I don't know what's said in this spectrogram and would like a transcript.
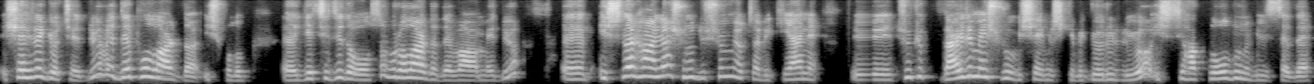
e, şehre göç ediyor ve depolarda iş bulup geçici de olsa buralarda devam ediyor. İşçiler hala şunu düşünmüyor tabii ki yani çünkü gayrimeşru bir şeymiş gibi görülüyor. İşçi haklı olduğunu bilse de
